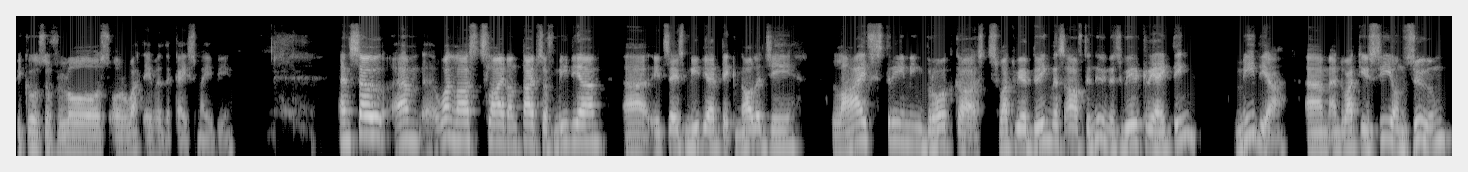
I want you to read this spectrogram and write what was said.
because of laws or whatever the case may be. And so, um, one last slide on types of media. Uh, it says media technology, live streaming broadcasts. What we are doing this afternoon is we're creating media. Um, and what you see on Zoom,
